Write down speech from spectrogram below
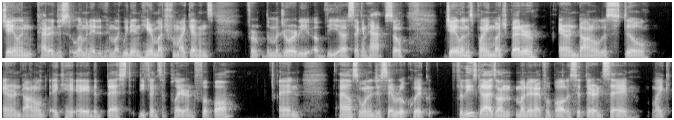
Jalen kind of just eliminated him. Like we didn't hear much from Mike Evans for the majority of the uh, second half. So Jalen is playing much better. Aaron Donald is still Aaron Donald, aka the best defensive player in football. And I also want to just say real quick for these guys on Monday Night Football to sit there and say like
